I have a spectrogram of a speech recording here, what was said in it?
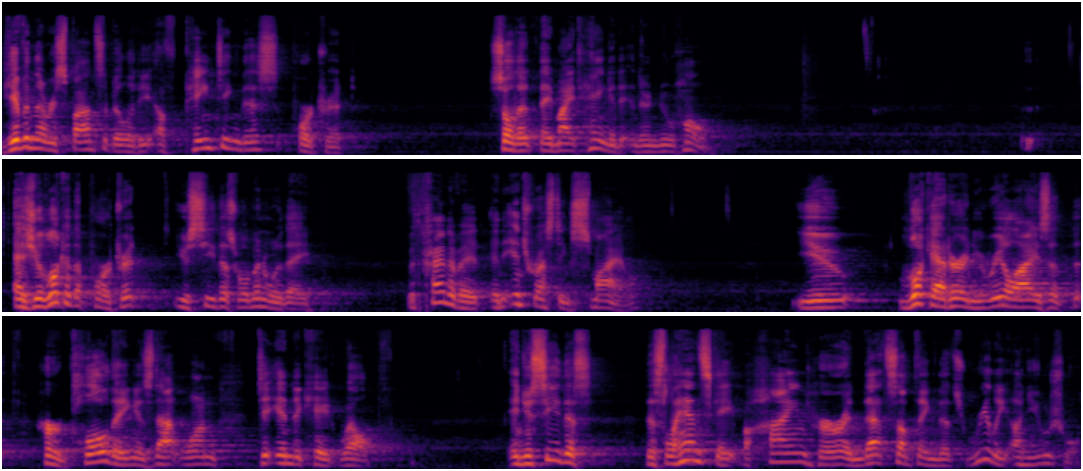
given the responsibility of painting this portrait so that they might hang it in their new home. As you look at the portrait, you see this woman with a with kind of a, an interesting smile. You look at her and you realize that her clothing is not one to indicate wealth. And you see this, this landscape behind her, and that's something that's really unusual.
